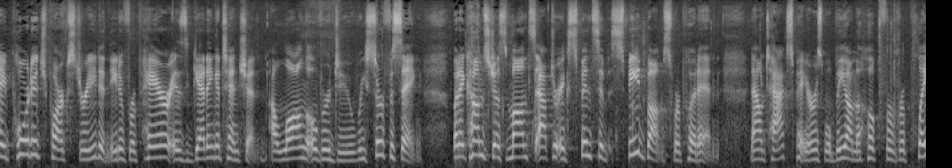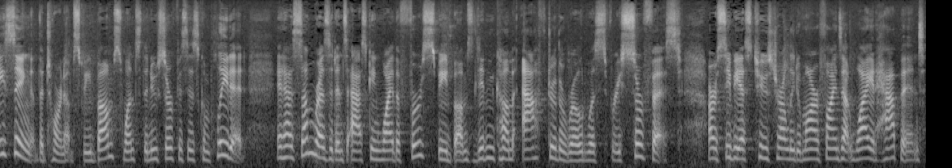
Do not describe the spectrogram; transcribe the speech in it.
A Portage Park Street in need of repair is getting attention, a long overdue resurfacing. But it comes just months after expensive speed bumps were put in. Now taxpayers will be on the hook for replacing the torn up speed bumps once the new surface is completed. It has some residents asking why the first speed bumps didn't come after the road was resurfaced. Our CBS 2's Charlie De Mar finds out why it happened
